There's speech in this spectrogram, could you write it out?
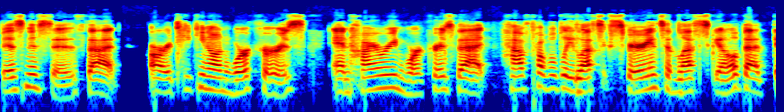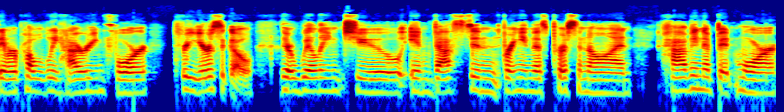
businesses that are taking on workers and hiring workers that have probably less experience and less skill that they were probably hiring for three years ago. They're willing to invest in bringing this person on, having a bit more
